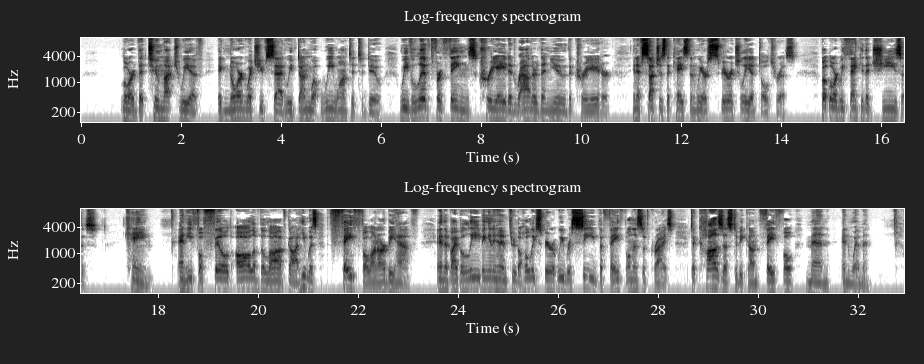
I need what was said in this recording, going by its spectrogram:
Lord, that too much we have ignored what you've said. We've done what we wanted to do. We've lived for things created rather than you, the Creator. And if such is the case, then we are spiritually adulterous. But Lord, we thank you that Jesus came and he fulfilled all of the law of God. He was faithful on our behalf. And that by believing in him through the Holy Spirit, we receive the faithfulness of Christ to cause us to become faithful men and women.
